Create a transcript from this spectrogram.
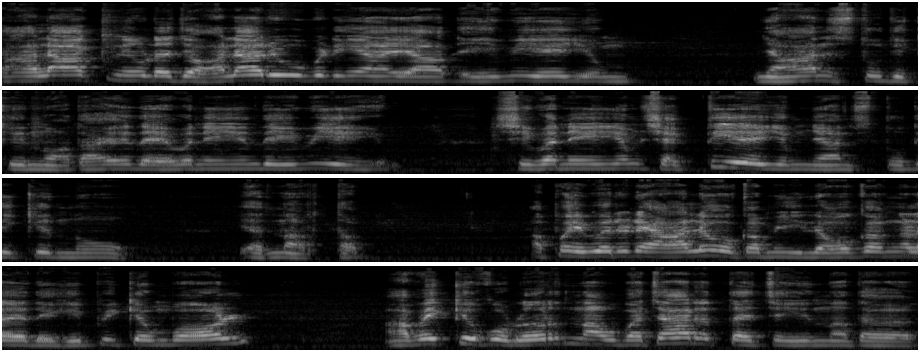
കാലാഗ്നിയുടെ ജ്വാലാരൂപിണിയായ ദേവിയെയും ഞാൻ സ്തുതിക്കുന്നു. അതായത് ദേവനെയും ദേവിയെയും ശിവനെയും ശക്തിയെയും ഞാൻ സ്തുതിക്കുന്നു എന്നർത്ഥം. അപ്പോൾ ഇവരുടെ ആലോകം ഈ ലോകങ്ങളെ ദഹിപ്പിക്കുമ്പോൾ അവയ്ക്ക് കുളിർന്ന ഉപചാരത്തെ ചെയ്യുന്നത്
